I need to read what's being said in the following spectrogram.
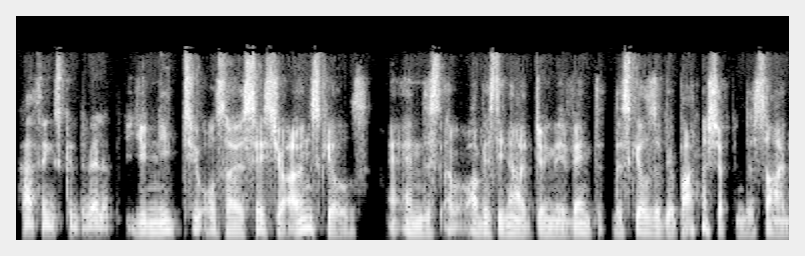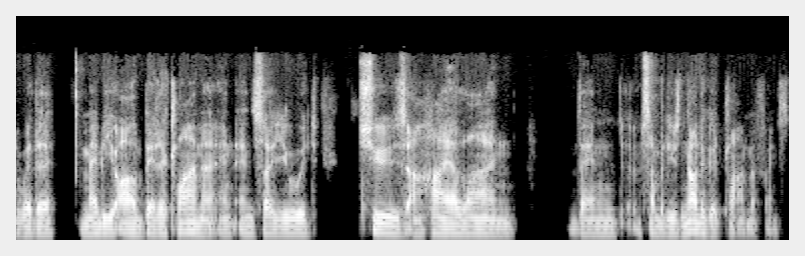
how things could develop. You need to also assess your own skills and this, obviously now during the event the skills of your partnership and decide whether maybe you are a better climber and, and so you would choose a higher line than somebody who's not a good climber, for instance.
